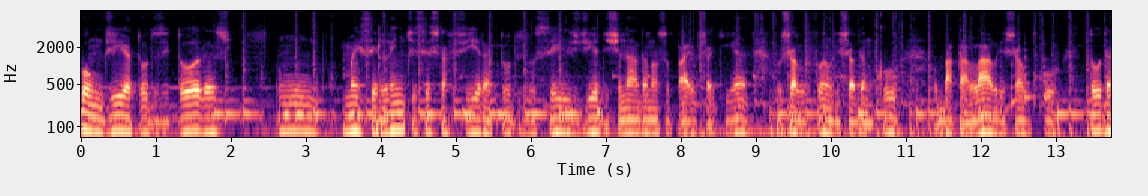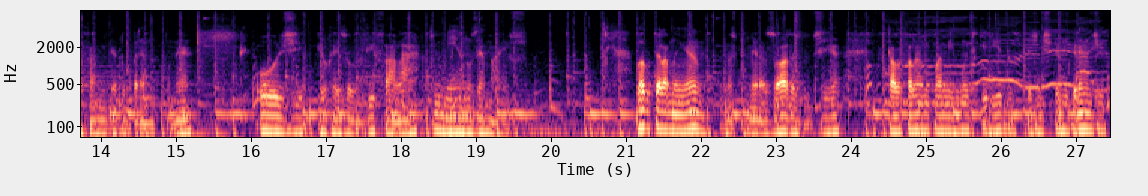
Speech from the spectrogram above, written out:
Bom dia a todos e todas. Um, uma excelente sexta-feira a todos vocês. Dia destinado ao nosso pai, o Xaguian, o Xalufã, o Lixadancô, o Batalá, o Lixalcô, toda a família do branco, né? Hoje eu resolvi falar que menos é mais. Logo pela manhã, nas primeiras horas do dia, estava falando com um amigo muito querido, que a gente tem um grande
